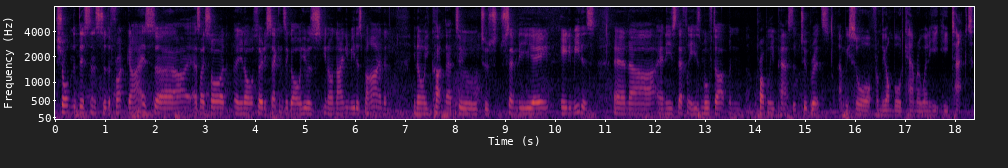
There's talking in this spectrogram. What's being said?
shortened the distance to the front guys. Uh, as I saw it, you know, 30 seconds ago, he was you know 90 meters behind and you know, he cut that to to 78, 80 meters, and uh, and he's definitely he's moved up and probably past the two Brits. And we saw from the onboard camera when he, he tacked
